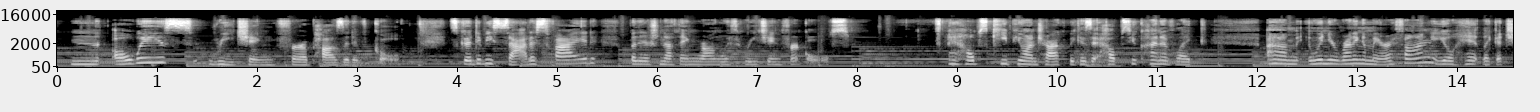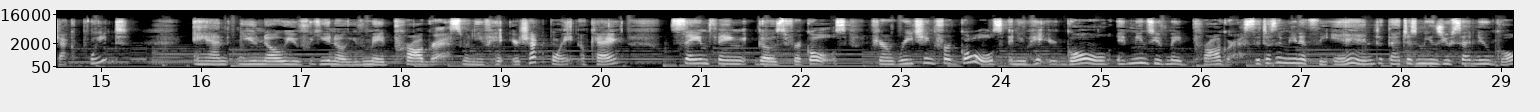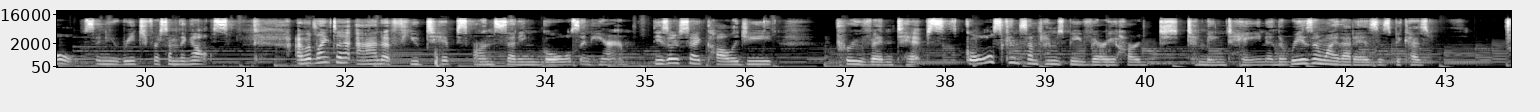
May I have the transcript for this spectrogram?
always reaching for a positive goal. It's good to be satisfied, but there's nothing wrong with reaching for goals. It helps keep you on track because it helps you kind of like um, when you're running a marathon, you'll hit like a checkpoint and you know you've you know you've made progress when you've hit your checkpoint okay? Same thing goes for goals. If you're reaching for goals and you hit your goal it means you've made progress. It doesn't mean it's the end. That just means you set new goals and you reach for something else. I would like to add a few tips on setting goals in here. These are psychology proven tips. Goals can sometimes be very hard to maintain and the reason why that is is because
